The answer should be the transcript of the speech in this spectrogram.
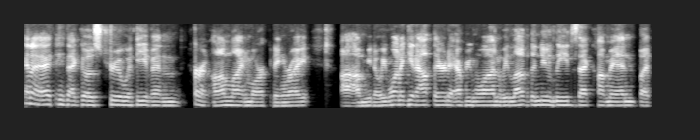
and I, think that goes true with even current online marketing, right? Um, you know, we want to get out there to everyone. We love the new leads that come in, but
